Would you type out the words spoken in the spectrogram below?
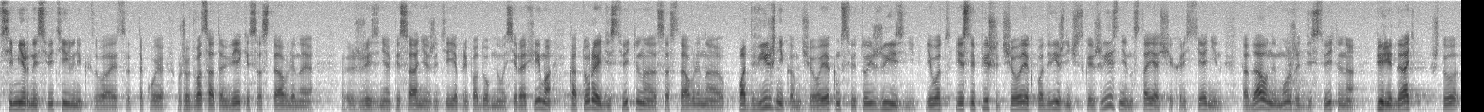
«Всемирный светильник» называется. Такое уже в 20 веке составленное жизнеописание, житие преподобного Серафима, которое действительно составлено подвижником, человеком святой жизни. И вот если пишет человек подвижнической жизни, настоящий христианин, тогда он и может действительно передать, что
